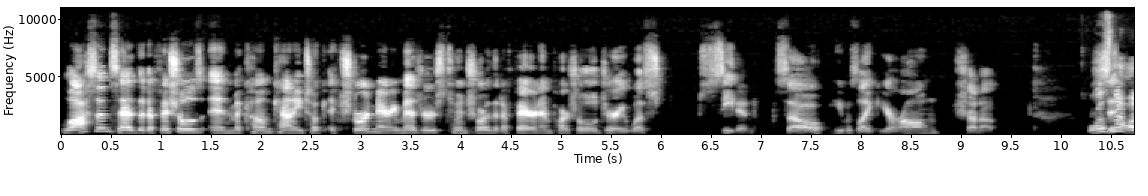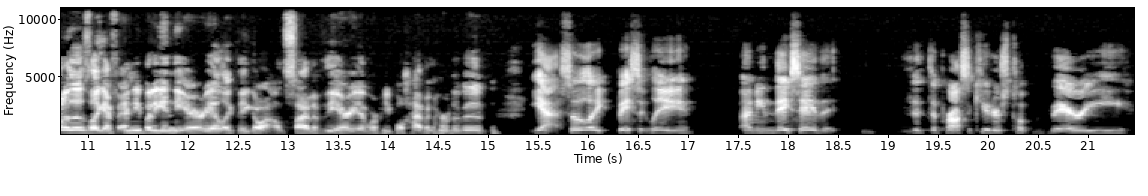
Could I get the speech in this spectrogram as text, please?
Lawson said that officials in Macomb County took extraordinary measures to ensure that a fair and impartial jury was seated. So he was like, "You're wrong. Shut up." Wasn't that one of those like if anybody in the area like they go outside of the area where people haven't heard of it? Yeah. So like basically, I mean, they say that that the prosecutors took very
